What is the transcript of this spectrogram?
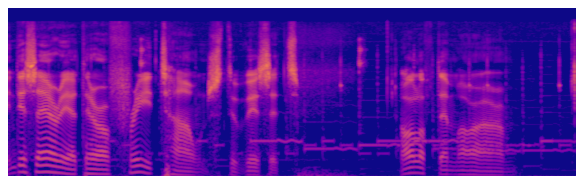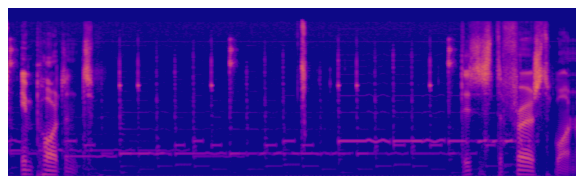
In this area there are three towns to visit. All of them are um, important. This is the first one.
